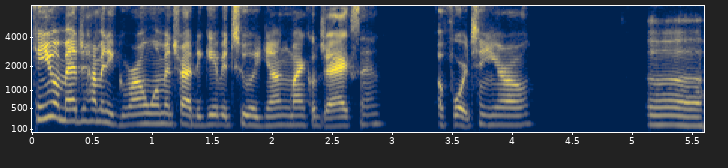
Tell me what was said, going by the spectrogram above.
can you imagine how many grown women tried to give it to a young Michael Jackson, a 14 year old? Uh,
